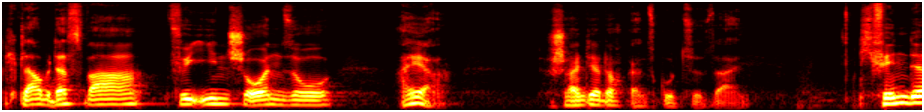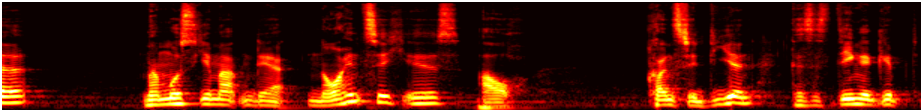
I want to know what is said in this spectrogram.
ich glaube, das war für ihn schon so, ah ja, das scheint ja doch ganz gut zu sein. Ich finde, man muss jemandem, der 90 ist, auch konzidieren, dass es Dinge gibt,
